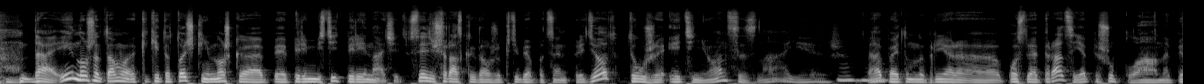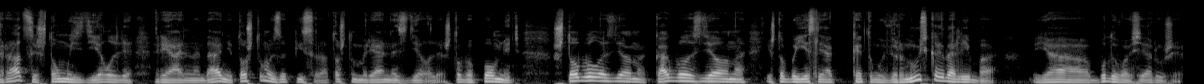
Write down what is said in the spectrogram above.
да, и нужно там какие-то точки немножко переместить, переиначить. В следующий раз, когда уже к тебе пациент придет, ты уже эти нюансы знаешь. Угу. Да, поэтому, например, э, после операции я пишу план операции, что мы сделали реально, да, не то, что мы записывали, а то, что мы реально сделали, чтобы помнить, что было сделано, как было сделано, и чтобы, если я к этому вернусь когда-либо, я буду во всеоружии.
